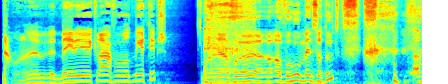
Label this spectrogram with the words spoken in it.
Nou, eh, ben je weer klaar voor wat meer tips? Eh, over, eh, over hoe een mens dat doet? Oh,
